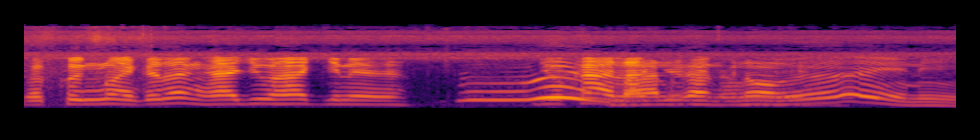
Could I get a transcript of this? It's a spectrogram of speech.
บักเพิงน้อยกำลังหาอยู่หากินเอ้ยอยู่ข้างหลังมานกันพี่น้องเอ้ยนี่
